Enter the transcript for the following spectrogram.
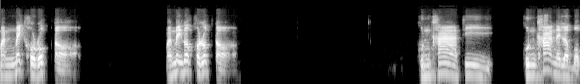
มันไม่เคารพต่อ มันไม่เคารพต่อ คุณค่าที่คุณค่าในระบบ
